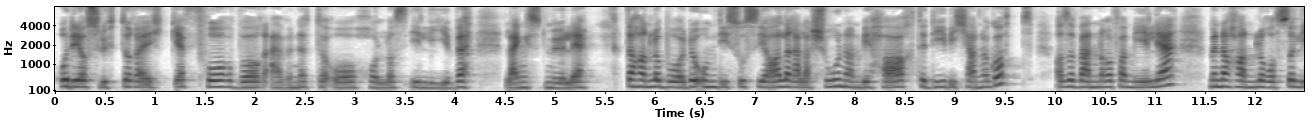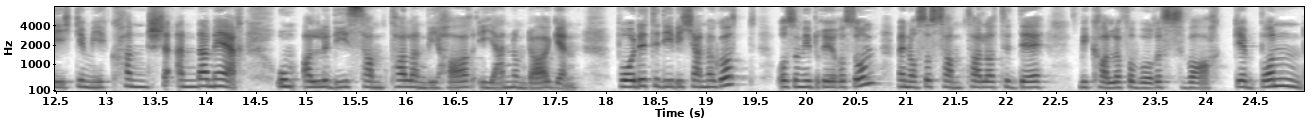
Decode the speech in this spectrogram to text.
og det å slutte å røyke for vår evne til å holde oss i live lengst mulig. Det handler både om de sosiale relasjonene vi har til de vi kjenner godt, altså venner og familie, men det handler også like mye, kanskje enda mer, om alle de samtalene vi har igjennom dagen. Både til de vi kjenner godt, og som vi bryr oss om, men også samtaler til det vi kaller for våre svake bånd.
